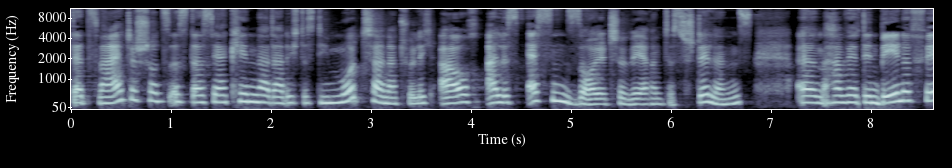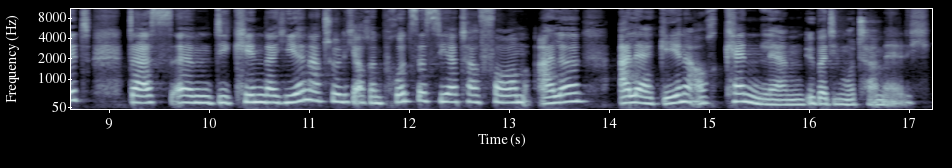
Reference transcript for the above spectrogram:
Der zweite Schutz ist, dass ja Kinder dadurch, dass die Mutter natürlich auch alles essen sollte während des Stillens, ähm, haben wir den Benefit, dass ähm, die Kinder hier natürlich auch in prozessierter Form alle Allergene auch kennenlernen über die Muttermilch.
